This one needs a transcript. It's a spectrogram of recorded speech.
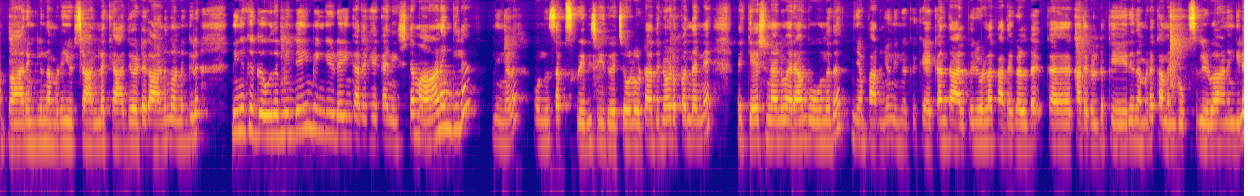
അപ്പോൾ ആരെങ്കിലും നമ്മുടെ ഈ ഒരു ചാനലൊക്കെ ആദ്യമായിട്ട് കാണുന്നുണ്ടെങ്കിൽ നിങ്ങൾക്ക് ഗൗതമിന്റെയും പിങ്കിയുടെയും കഥ കേൾക്കാൻ ഇഷ്ടമാണെങ്കിൽ നിങ്ങൾ ഒന്ന് സബ്സ്ക്രൈബ് ചെയ്ത് വെച്ചോളൂ കേട്ടോ അതിനോടൊപ്പം തന്നെ വെക്കേഷനാണ് വരാൻ പോകുന്നത്. ഞാൻ പറഞ്ഞു നിങ്ങൾക്ക് കേൾക്കാൻ താല്പര്യമുള്ള കഥകളുടെ കഥകളുടെ പേര് നമ്മുടെ കമന്റ് ബോക്സിൽ ഇടുകയാണെങ്കിൽ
